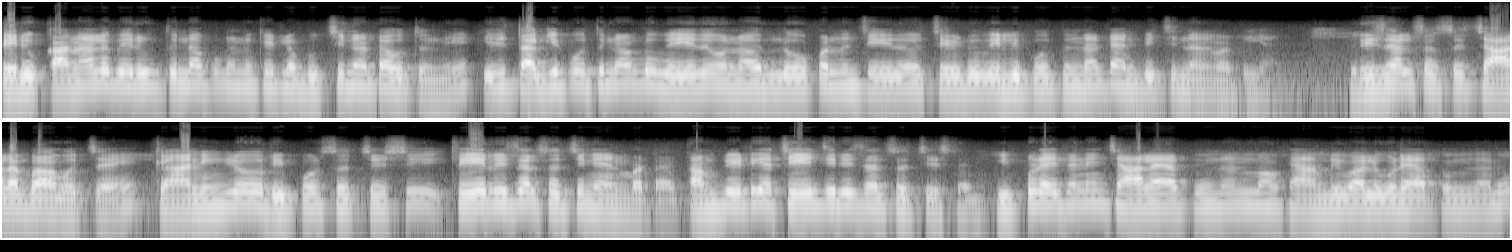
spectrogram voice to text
పెరుగు కణాలు పెరుగుతున్నప్పుడు నాకు ఇట్లా గుచ్చినట్టు అవుతుంది. ఇది తగ్గిపోతున్నప్పుడు ఏదో నా లోపల నుంచి ఏదో చెడు వెళ్ళిపోతున్నట్టు అనిపించింది అనమాట ఇక. రిజల్ట్స్ వస్తే చాలా బాగా వచ్చాయి. స్కానింగ్లో రిపోర్ట్స్ వచ్చేసి ఫేర్ రిజల్ట్స్ వచ్చినాయి అనమాట. కంప్లీట్గా చేంజ్ రిజల్ట్స్ వచ్చేసాయి ఇప్పుడైతే నేను చాలా హ్యాపీ ఉన్నాను. మా ఫ్యామిలీ వాళ్ళు కూడా హ్యాపీ ఉన్నారు.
